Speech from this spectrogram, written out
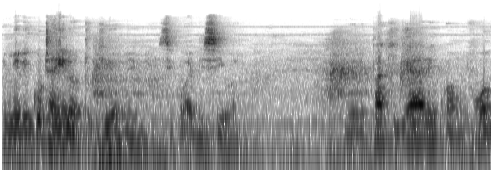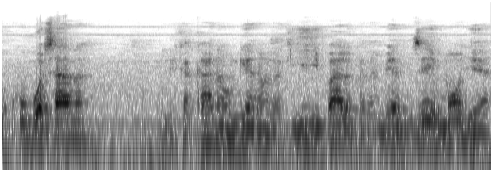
nimelikuta hilo tukio mimi, sikuhadisiwa. Nilipaki gari kwa mvua kubwa sana nikakaa naongea na wanakijiji pale, wakaniambia mzee mmoja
